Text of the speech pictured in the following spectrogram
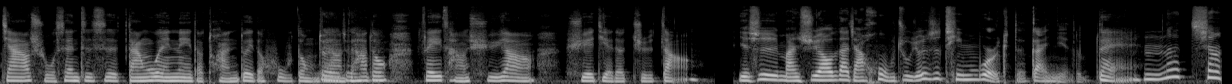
家属，甚至是单位内的团队的互动这样子，他都非常需要学姐的指导。也是蛮需要大家互助，尤其是 teamwork 的概念，对不对？对，嗯，那像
